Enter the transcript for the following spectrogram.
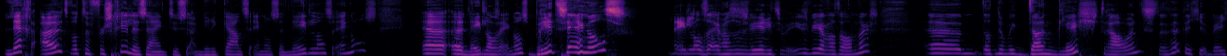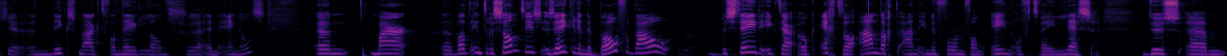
leg uit wat de verschillen zijn tussen Amerikaans-Engels en Nederlands-Engels. Uh, uh, Nederlands-Engels, Brits-Engels. Nederlands-Engels is weer, iets, is weer wat anders. Um, dat noem ik Danglish trouwens. Dat, je een beetje een mix maakt van Nederlands en Engels. Um, maar wat interessant is, zeker in de bovenbouw, besteedde ik daar ook echt wel aandacht aan in de vorm van één of twee lessen. Dus um,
